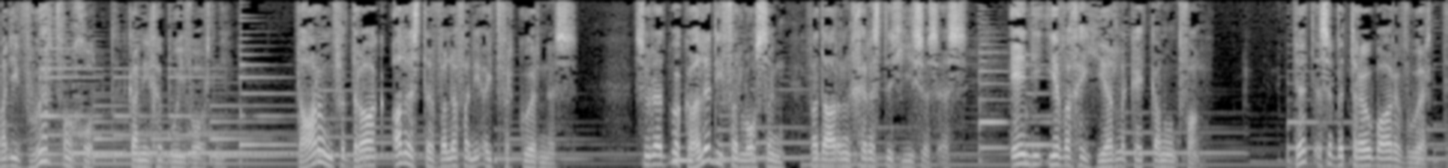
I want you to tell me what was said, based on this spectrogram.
Maar die woord van God kan nie geboei word nie. Daarom verdra ek alles ter wille van die uitverkorenes, sodat ook hulle die verlossing wat daar in Christus Jesus is en die ewige heerlikheid kan ontvang. Dit is 'n betroubare woord.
